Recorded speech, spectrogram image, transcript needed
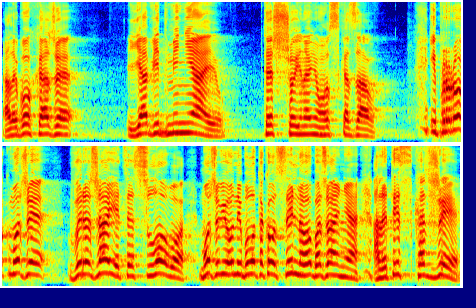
Але Бог каже: я відміняю те, що і на нього сказав. І пророк може виражає це слово, може в його не було такого сильного бажання, але ти скажи,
